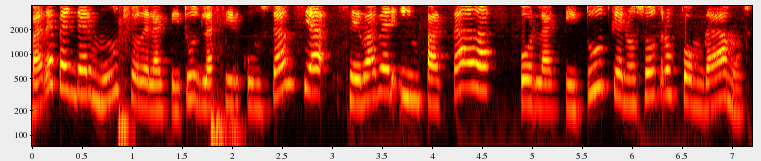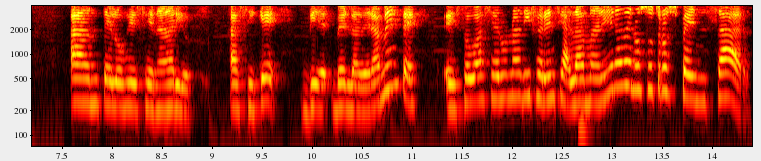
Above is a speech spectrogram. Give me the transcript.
Va a depender mucho de la actitud. La circunstancia se va a ver impactada por la actitud que nosotros pongamos ante los escenarios. Así que verdaderamente eso va a ser una diferencia. La manera de nosotros pensar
